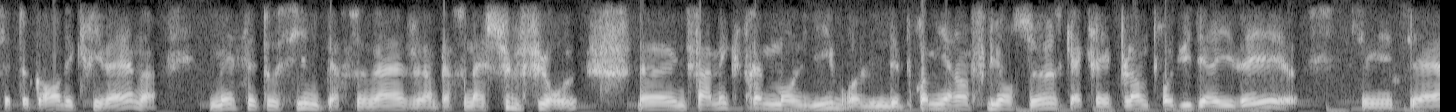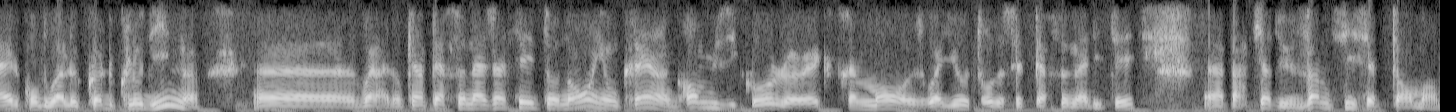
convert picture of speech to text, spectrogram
cette grande écrivaine, mais c'est aussi une personnage, un personnage sulfureux, euh, une femme extrêmement libre, l'une des premières influenceuses qui a créé plein de produits dérivés, c'est à elle qu'on doit le code Claudine. Euh, voilà, donc un personnage assez étonnant et on crée un grand musical euh, extrêmement euh, joyeux autour de cette personnalité à partir du 26 septembre.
